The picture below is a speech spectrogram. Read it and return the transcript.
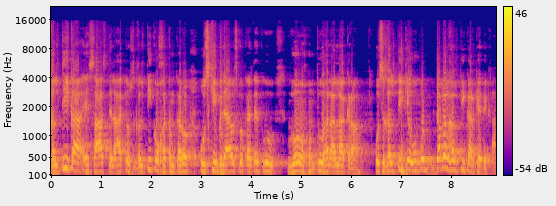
غلطی کا احساس دلا کے اس غلطی کو ختم کرو۔ اس کی بجائے اس کو کہتے تو وہ تو حلالہ کرا۔ اس غلطی کے اوپر ڈبل غلطی کر کے دکھا۔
